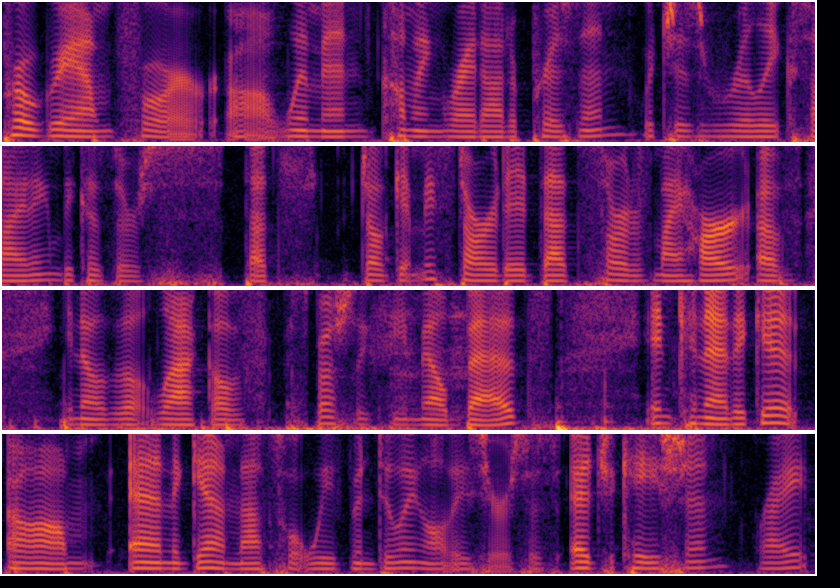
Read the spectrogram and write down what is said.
program for uh, women coming right out of prison, which is really exciting because there's that's don't get me started. That's sort of my heart of you know the lack of especially female beds in Connecticut. Um, and again, that's what we've been doing all these years is education, right?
